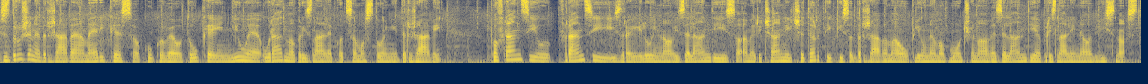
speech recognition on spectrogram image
Združene države Amerike so Kukove otoke in Njue uradno priznale kot samostojni državi. Po Franciju, Franciji, Izraelu in Novi Zelandiji so američani četrti, ki so državama v vplivnem območju Nove Zelandije priznali neodvisnost.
